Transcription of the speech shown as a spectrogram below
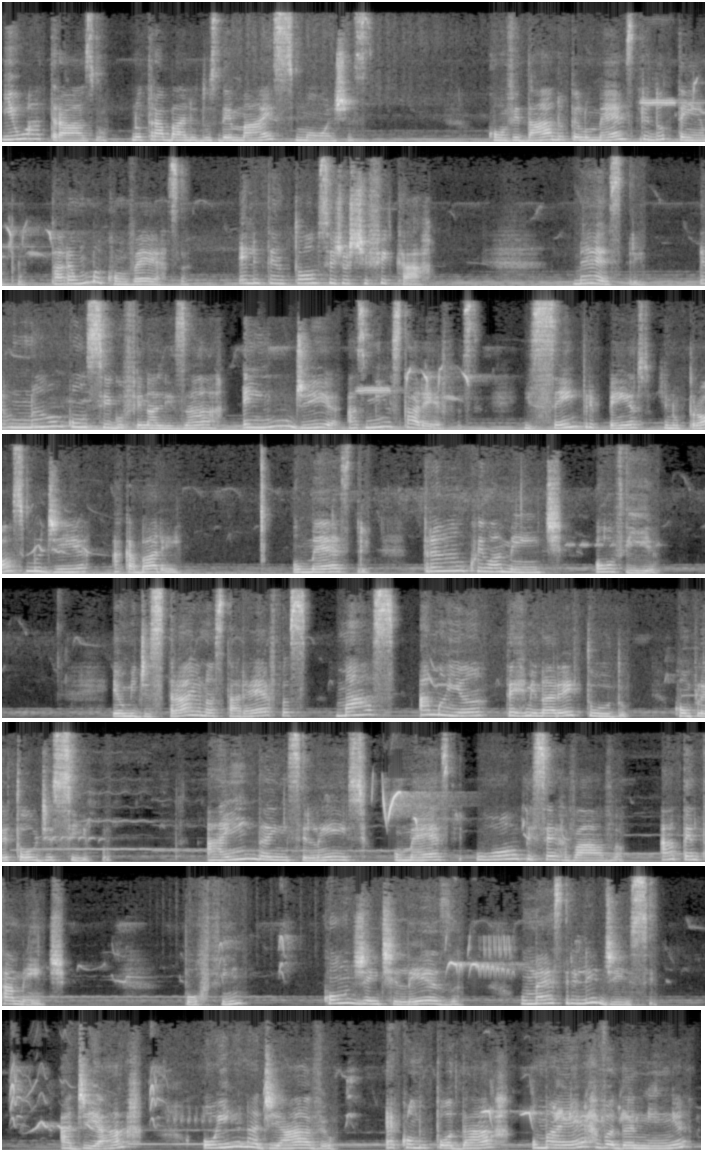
e o atraso no trabalho dos demais monges. Convidado pelo mestre do templo para uma conversa, ele tentou se justificar. Mestre, eu não consigo finalizar em um dia as minhas tarefas e sempre penso que no próximo dia acabarei. O mestre tranquilamente ouvia. Eu me distraio nas tarefas, mas amanhã terminarei tudo, completou o discípulo. Ainda em silêncio, o mestre o observava atentamente. Por fim, com gentileza, o mestre lhe disse: Adiar o inadiável é como podar uma erva daninha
